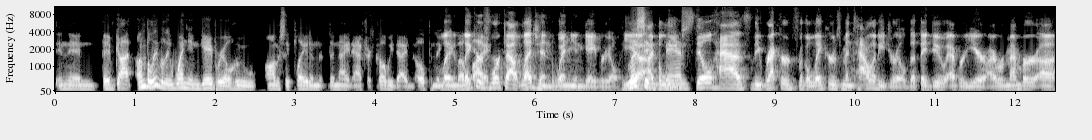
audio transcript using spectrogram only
and then they've got unbelievably Wenyen Gabriel, who obviously played in the, the night after Kobe died and opened the La- game up. Lakers by, workout legend Wenyen Gabriel. He, Listen, uh, I believe, man. still has the record for the Lakers mentality drill that they do every year. I remember, uh,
